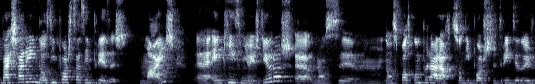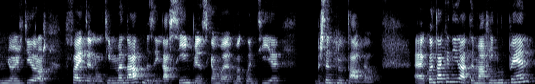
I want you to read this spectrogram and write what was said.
baixar ainda os impostos às empresas mais uh, em 15 milhões de euros. Uh, não, se, não se pode comparar à redução de impostos de 32 milhões de euros feita no último mandato, mas ainda assim penso que é uma, uma quantia bastante notável. Uh, quanto à candidata Marine Le Pen,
